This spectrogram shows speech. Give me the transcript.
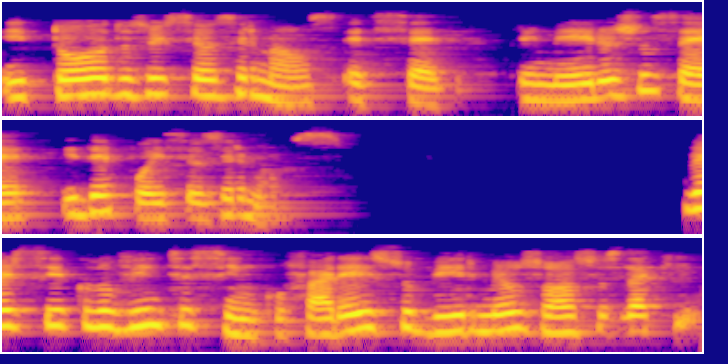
e todos os seus irmãos, etc. Primeiro José e depois seus irmãos. Versículo 25: Farei subir meus ossos daqui.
